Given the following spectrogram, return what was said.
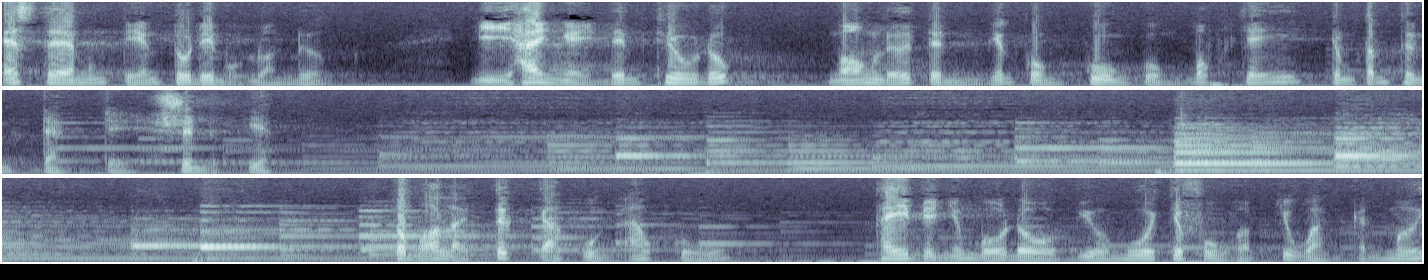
Esther muốn tiễn tôi đi một đoạn đường. Vì hai ngày đêm thiêu đốt, Ngọn lửa tình vẫn còn cuồn cuộn bốc cháy Trong tấm thân tràn trề sinh lực kia. Tôi bỏ lại tất cả quần áo cũ, Thay vì những bộ đồ vừa mua cho phù hợp với hoàn cảnh mới.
